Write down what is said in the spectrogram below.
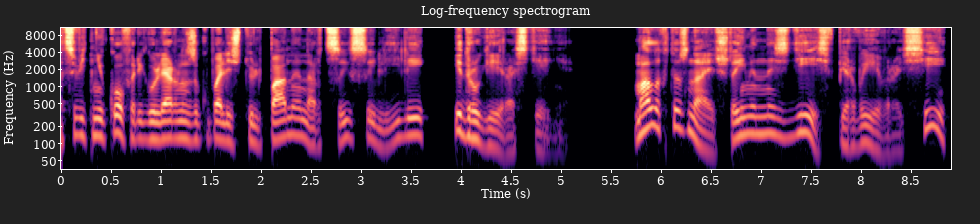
цветников регулярно закупались тюльпаны, нарциссы, лилии и другие растения. Мало кто знает, что именно здесь, впервые в России,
